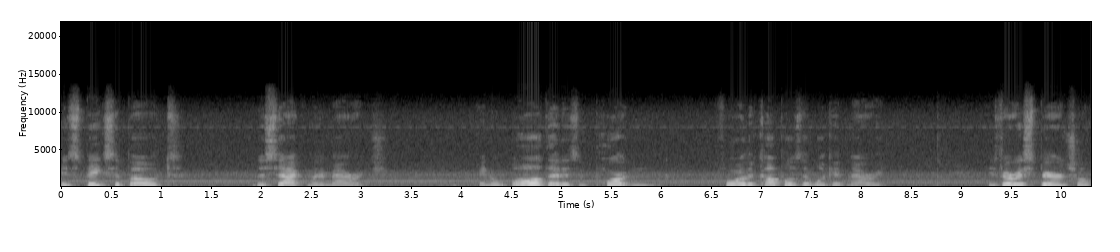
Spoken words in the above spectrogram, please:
it speaks about the sacrament of marriage and all that is important for the couples that will get married. It's very spiritual,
